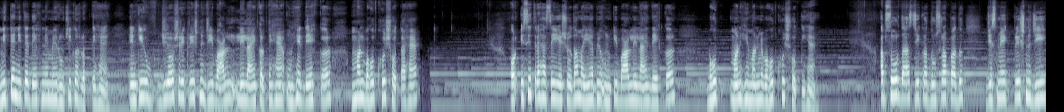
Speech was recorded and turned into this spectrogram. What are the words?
नित्य नित्य देखने में रुचि कर लगते हैं। इनकी जो श्री कृष्ण जी बाल लीलाएँ करते हैं, उन्हें देखकर मन बहुत खुश होता है। और इसी तरह से यशोदा मैया भी उनकी बाल लीलाएँ देखकर बहुत मन ही मन में बहुत खुश होती हैं। अब सूरदास जी का दूसरा पद, जिसमें कृष्ण जी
